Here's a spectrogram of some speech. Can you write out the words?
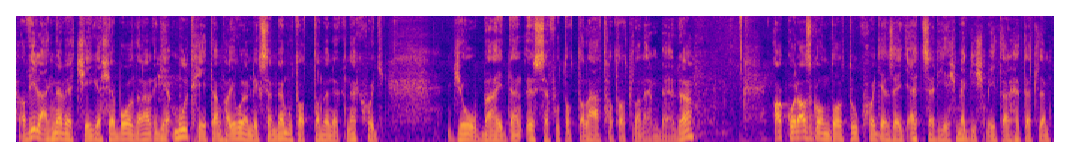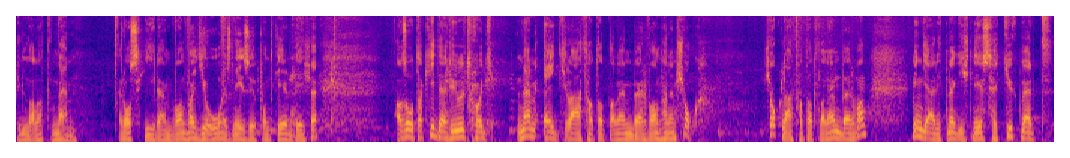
a világ nevetségesebb oldalán, ugye múlt héten, ha jól emlékszem, bemutattam önöknek, hogy Joe Biden összefutott a láthatatlan emberrel, akkor azt gondoltuk, hogy ez egy egyszeri és megismételhetetlen pillanat. Nem. Rossz hírem van, vagy jó, ez nézőpont kérdése. Azóta kiderült, hogy nem egy láthatatlan ember van, hanem sok sok láthatatlan ember van. Mindjárt itt meg is nézhetjük, mert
